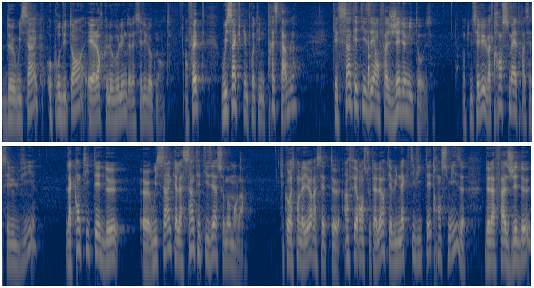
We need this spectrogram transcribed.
de Wi5 au cours du temps et alors que le volume de la cellule augmente. En fait, Wi5 est une protéine très stable qui est synthétisée en phase G de mitose. Donc une cellule va transmettre à sa cellule vie la quantité de euh, Wi5 qu'elle a synthétisé à ce moment-là, qui correspond d'ailleurs à cette euh, inférence tout à l'heure qu'il y avait une activité transmise de la phase G2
